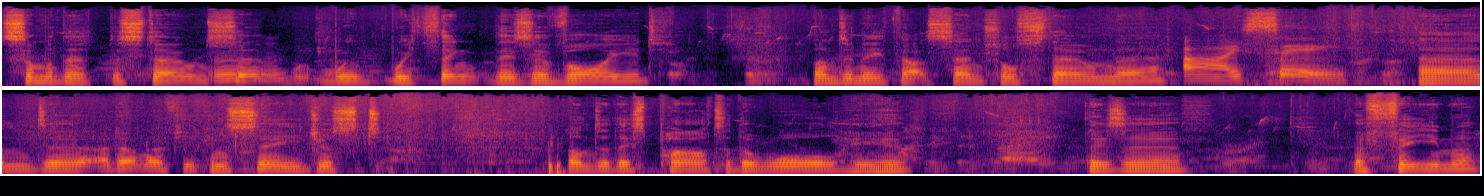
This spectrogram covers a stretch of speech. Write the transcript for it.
some of the, the stones. Mm-hmm. we, we think there's a void underneath that central stone there. Ah, I see. And uh, I don't know if you can see, just under this part of the wall here, there's a, a femur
